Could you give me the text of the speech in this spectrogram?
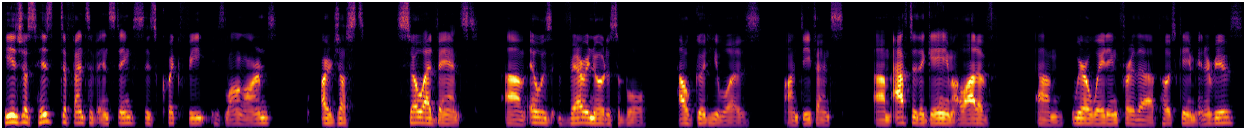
he is just his defensive instincts, his quick feet, his long arms are just so advanced. Um, it was very noticeable how good he was on defense. Um, after the game, a lot of um, we were waiting for the post game interviews,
